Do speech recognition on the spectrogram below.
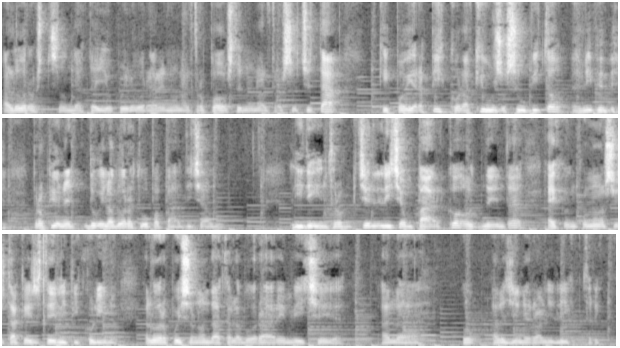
allora sono andata io poi a lavorare in un altro posto, in un'altra società che poi era piccola, chiuso subito, lì, proprio nel, dove lavora tuo papà diciamo lì dentro, c'è, lì c'è un parco, dentro, ecco, con una società che esiste lì piccolina. Allora poi sono andata a lavorare invece alla, oh, alla General Electric.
